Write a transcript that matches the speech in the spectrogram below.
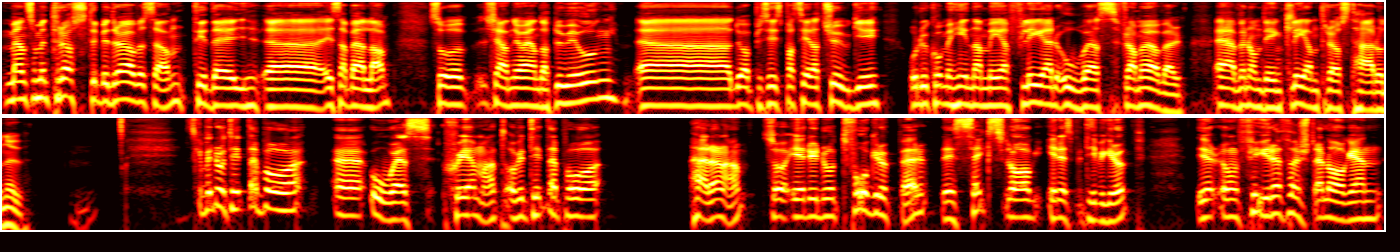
men som en tröst i bedrövelsen till dig eh, Isabella, så känner jag ändå att du är ung, eh, du har precis passerat 20 och du kommer hinna med fler OS framöver. Även om det är en klen tröst här och nu. Ska vi då titta på eh, OS-schemat och vi tittar på herrarna så är det då två grupper. Det är sex lag i respektive grupp. Det är de fyra första lagen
